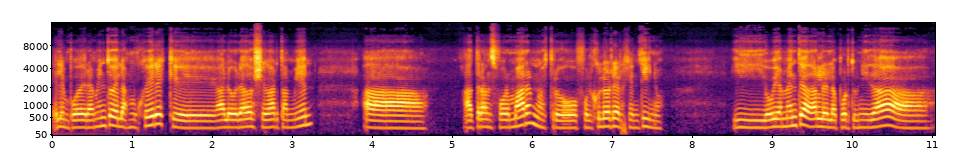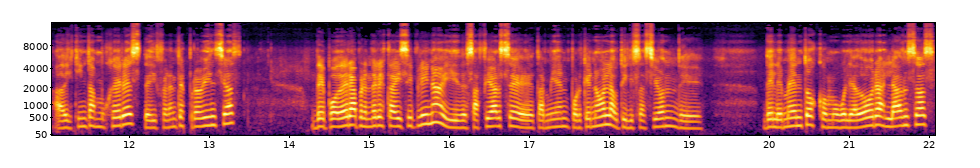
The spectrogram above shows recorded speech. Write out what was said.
el empoderamiento de las mujeres que ha logrado llegar también a, a transformar nuestro folclore argentino y obviamente a darle la oportunidad a, distintas mujeres de diferentes provincias de poder aprender esta disciplina y desafiarse también, ¿por qué no?, en la utilización de, elementos como boleadoras, lanzas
